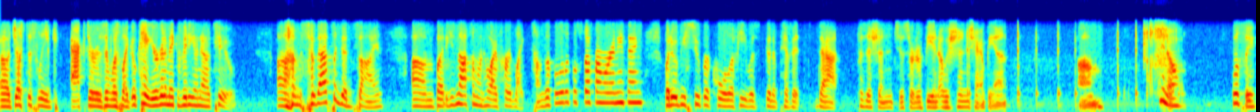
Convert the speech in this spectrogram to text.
uh Justice League actors and was like, "Okay, you're going to make a video now too." Um so that's a good sign. Um, but he's not someone who I've heard like tons of political stuff from or anything. But it would be super cool if he was going to pivot that position to sort of be an ocean champion. Um, you know, we'll see.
